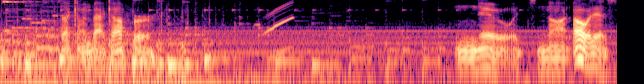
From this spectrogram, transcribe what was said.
Is that coming back up, or...? No, it's not. Oh, it is.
